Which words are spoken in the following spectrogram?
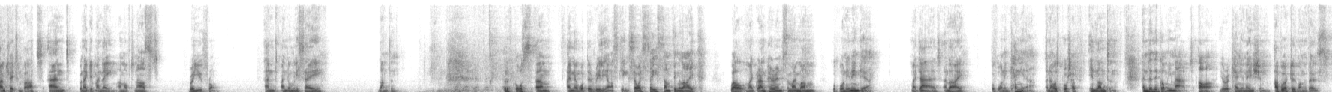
I'm Chetan Bhatt, and when I give my name, I'm often asked, Where are you from? And I normally say, London. but of course, um, I know what they're really asking. So I say something like, Well, my grandparents and my mum were born in India. My dad and I were born in Kenya, and I was brought up in London. And then they've got me mapped. Ah, you're a Kenyan Asian. I've worked with one of those.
